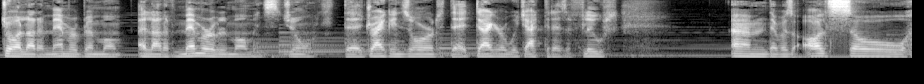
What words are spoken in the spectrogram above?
draw a lot of memorable mom- a lot of memorable moments. You know, the Dragon sword, the dagger which acted as a flute. Um, there was also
